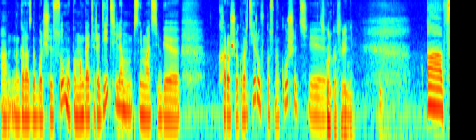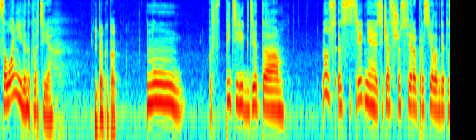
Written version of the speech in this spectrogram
а на гораздо большие суммы, помогать родителям, снимать себе хорошую квартиру, вкусно кушать. Сколько в среднем? А, в салоне или на квартире? И так, и так. Ну, в Питере где-то... Ну, средняя сейчас еще сфера просела где-то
